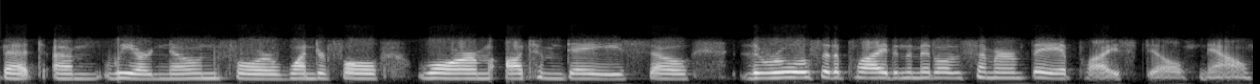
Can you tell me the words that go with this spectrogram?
but um, we are known for wonderful, warm autumn days. So the rules that applied in the middle of the summer, they apply still now.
